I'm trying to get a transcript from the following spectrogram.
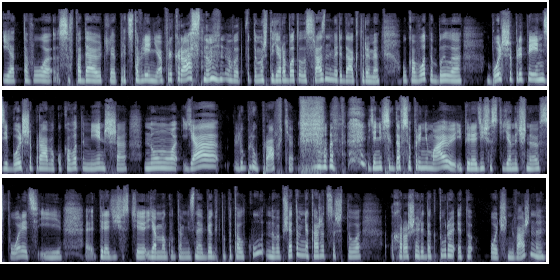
и от того, совпадают ли представления о прекрасном. вот, потому что я работала с разными редакторами. У кого-то было больше претензий, больше правок, у кого-то меньше. Но я люблю правки. я не всегда все принимаю, и периодически я начинаю спорить, и э, периодически я могу, там, не знаю, бегать по потолку, но вообще-то мне кажется, что хорошая редактура — это очень важно,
